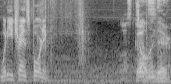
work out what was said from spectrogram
What are you transporting? Lost goods. It's all goods. in there.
